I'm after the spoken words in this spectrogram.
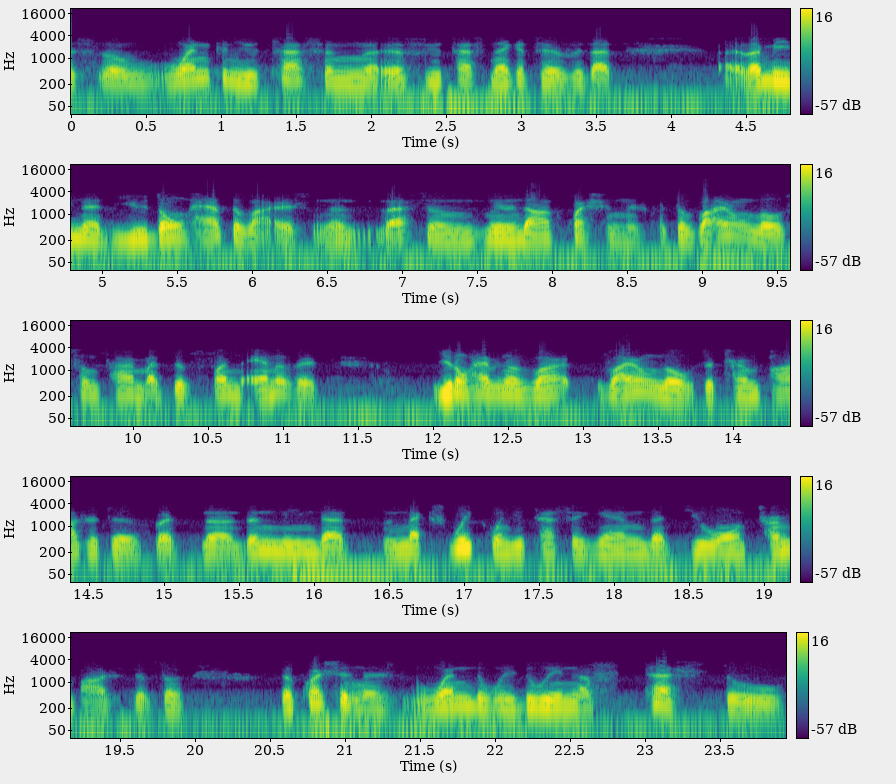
is uh, when can you test, and if you test negative, is that uh, that mean that you don't have the virus? And that's a million dollar question. Is because the viral load, sometime at the front end of it, you don't have enough vi- viral load to turn positive, but uh, doesn't mean that the next week when you test again that you won't turn positive. So the question is, when do we do enough tests to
